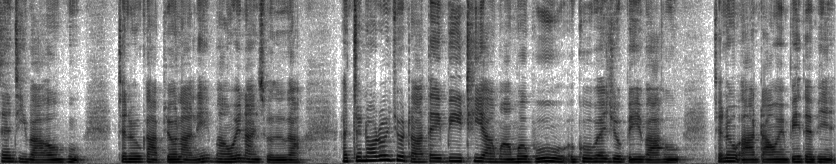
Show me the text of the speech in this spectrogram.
စမ်းကြည့်ပါအောင်ဟုကျွန်တော်ကပြောလိုက်လေမောင်ဝင်းနိုင်ဆိုသူကအကျွန်တော်တို့ရွတ်တာတိတ်ပြီးထိအောင်မှာမဟုတ်ဘူးအကိုပဲရွတ်ပေးပါဟုကျွန်တော်အားတာဝန်ပေးတဲ့ဖြင့်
